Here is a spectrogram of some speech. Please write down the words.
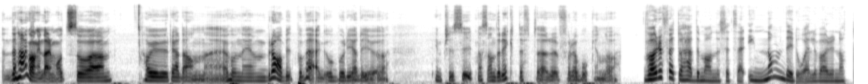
den här gången däremot så har ju redan eh, hunnit en bra bit på väg och började ju i princip nästan direkt efter förra boken då. Var det för att du hade manuset så inom dig då eller var det något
